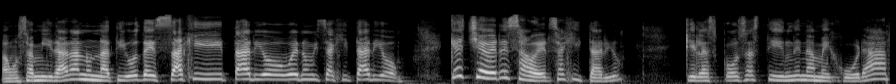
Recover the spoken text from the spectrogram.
Vamos a mirar a los nativos de Sagitario. Bueno, mi Sagitario, qué chévere saber, Sagitario, que las cosas tienden a mejorar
